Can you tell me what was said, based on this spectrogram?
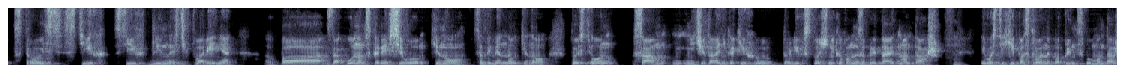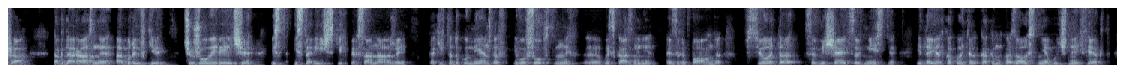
строить стих, стих, длинное стихотворение по законам, скорее всего, кино, современного кино. То есть он сам, не читая никаких э, других источников, он изобретает монтаж. Хм. Его стихи построены по принципу монтажа, когда разные обрывки чужой речи, исторических персонажей, каких-то документов, его собственных э, высказываний Эзры Паунда, все это совмещается вместе и дает какой-то, как ему казалось, необычный эффект.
